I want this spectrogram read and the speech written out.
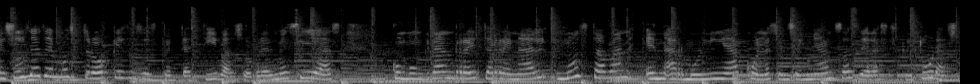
Jesús les demostró que sus expectativas sobre el Mesías como un gran rey terrenal no estaban en armonía con las enseñanzas de las escrituras.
